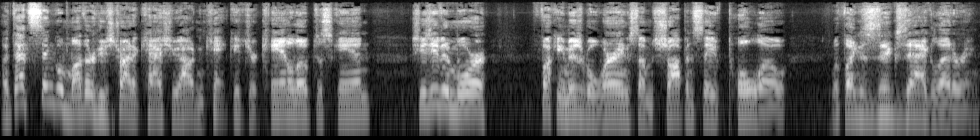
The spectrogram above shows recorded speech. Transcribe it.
Like that single mother who's trying to cash you out and can't get your cantaloupe to scan, she's even more fucking miserable wearing some shop and save polo with like zigzag lettering.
